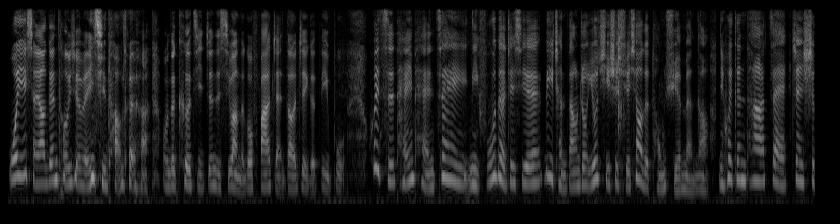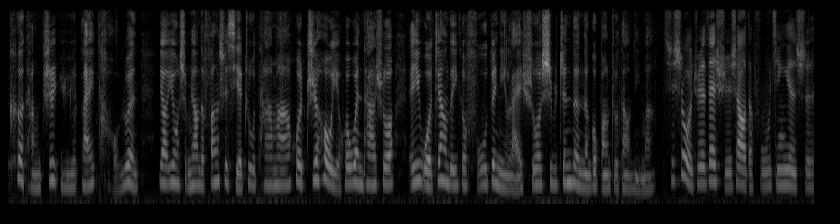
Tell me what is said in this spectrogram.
我也想要跟同学们一起讨论啊！我们的科技真的希望能够发展到这个地步。惠慈谈一谈，在你服务的这些历程当中，尤其是学校的同学们啊，你会跟他在正式课堂之余来讨论。要用什么样的方式协助他吗？或之后也会问他说：“诶，我这样的一个服务对你来说，是不是真的能够帮助到你吗？”其实我觉得在学校的服务经验是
